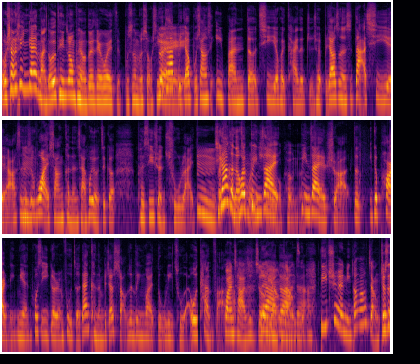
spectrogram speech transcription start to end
我相信应该蛮多的听众朋友对这个位置不是那么熟悉，因为它比较不像。是一般的企业会开的职缺，比较真的是大企业啊，甚至是外商，可能才会有这个 position 出来。嗯，其他可能会并在并在 HR 的一个 part 里面，或是一个人负责，但可能比较少是另外独立出来。我看法观察是这样这样子。的确，你刚刚讲就是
